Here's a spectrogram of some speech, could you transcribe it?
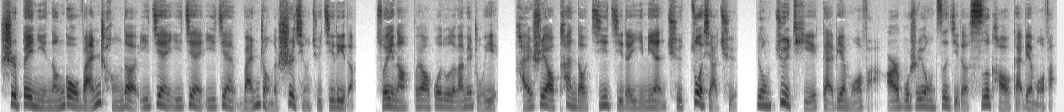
是被你能够完成的一件一件一件完整的事情去激励的。所以呢，不要过度的完美主义，还是要看到积极的一面去做下去，用具体改变魔法，而不是用自己的思考改变魔法。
